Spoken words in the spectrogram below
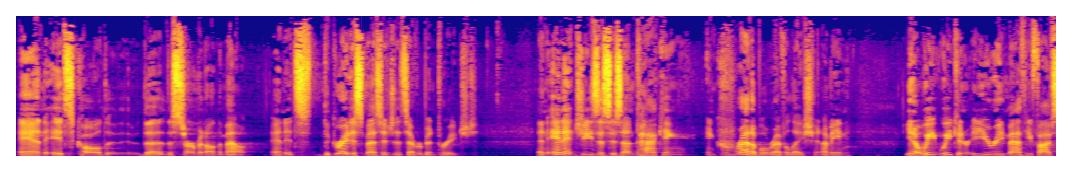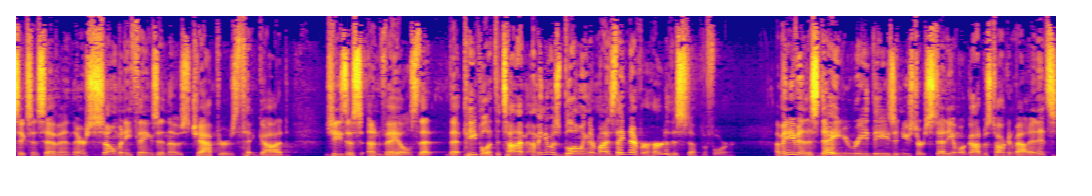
and it's called the, the Sermon on the Mount. And it's the greatest message that's ever been preached. And in it, Jesus is unpacking incredible revelation. I mean, you know, we, we can, you read Matthew 5, 6, and 7, there's so many things in those chapters that God Jesus unveils that, that people at the time, I mean, it was blowing their minds. They'd never heard of this stuff before. I mean, even to this day, you read these and you start studying what God was talking about, and it's,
